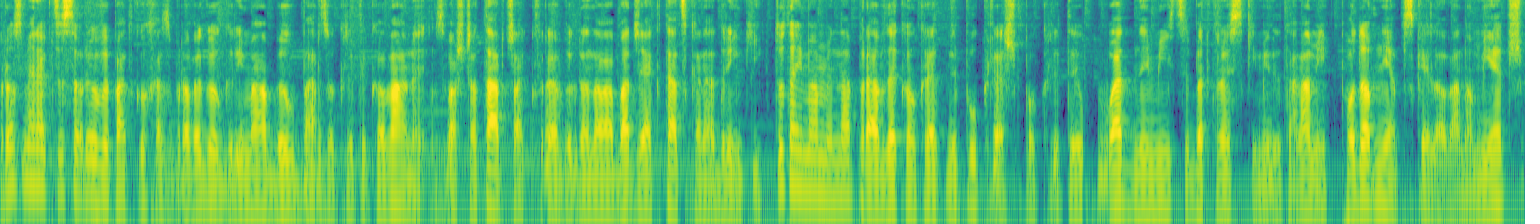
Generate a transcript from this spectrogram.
Rozmiar akcesoriów w wypadku Hasbrowego Grima był bardzo krytykowany, zwłaszcza tarcza, która wyglądała bardziej jak tacka na drinki. Tutaj mamy naprawdę konkretny pukresz pokryty ładnymi cybertrońskimi detalami. Podobnie upscalowano miecz,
